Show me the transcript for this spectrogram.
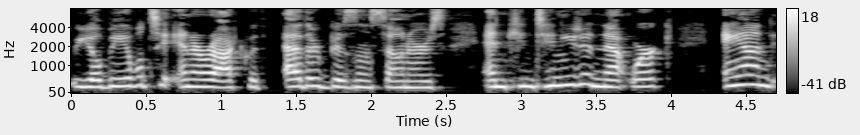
you'll be able to interact with other business owners and continue to network and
